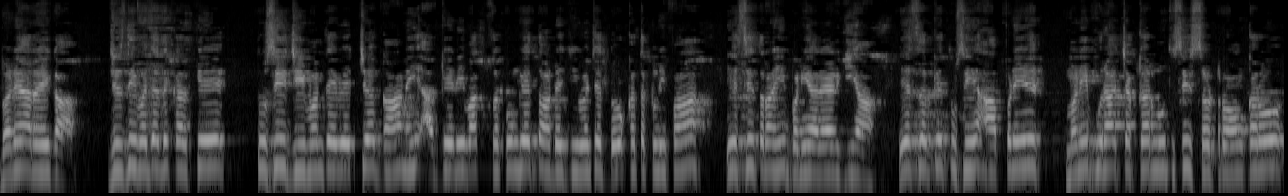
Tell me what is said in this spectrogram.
ਬਣਿਆ ਰਹੇਗਾ। ਜਿਸ ਦੀ ਵਜ੍ਹਾ ਦੇ ਕਰਕੇ ਤੁਸੀਂ ਜੀਵਨ ਦੇ ਵਿੱਚ ਗਾਂ ਨਹੀਂ, ਅੱਗੇ ਨਹੀਂ ਵੱਧ ਸਕੋਗੇ, ਤੁਹਾਡੇ ਜੀਵਨ 'ਚ ਦੁੱਖ ਤਕਲੀਫਾਂ ਇਸੇ ਤਰ੍ਹਾਂ ਹੀ ਬਣੀਆਂ ਰਹਿਣਗੀਆਂ। ਇਸ ਕਰਕੇ ਤੁਸੀਂ ਆਪਣੇ ਮਣੀਪੁਰਾ ਚੱਕਰ ਨੂੰ ਤੁਸੀਂ ਸਟਰੋਂਗ ਕਰੋ,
